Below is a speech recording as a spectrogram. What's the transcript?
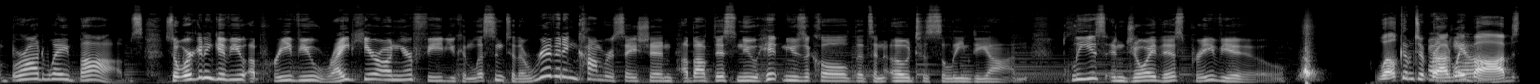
Broadway Bobs. So, we're going to give you a preview right here on your feed. You can listen to the riveting conversation about this new hit musical that's an ode to Celine Dion. Please enjoy this preview. Welcome to Broadway Bobs.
